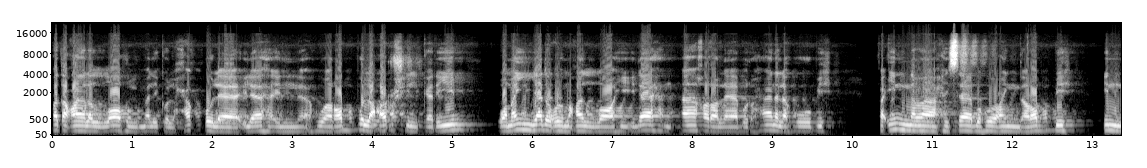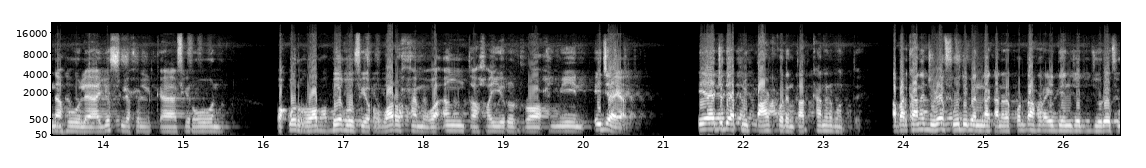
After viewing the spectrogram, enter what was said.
فتعالى الله الملك الحق لا إله إلا هو رب العرش الكريم ومن يدعو مع الله إلها آخر لا برهان له به فإنما حسابه عند ربه إنه لا يفلح الكافرون وقل رب اغفر وارحم وأنت خير الراحمين إجاية এ যদি আপনি পাঠ করেন তার কানের মধ্যে আবার কানে জুড়ে ফু দিবেন না কানের পর্দা হটাই দিন যদি জুড়ে ফু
